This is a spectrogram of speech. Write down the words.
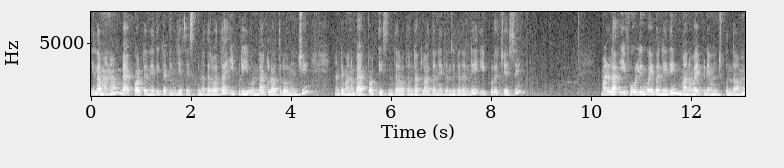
ఇలా మనం బ్యాక్ పార్ట్ అనేది కటింగ్ చేసేసుకున్న తర్వాత ఇప్పుడు ఈ ఉండా క్లాత్లో నుంచి అంటే మనం బ్యాక్ పార్ట్ తీసిన తర్వాత ఉండా క్లాత్ అనేది ఉంది కదండి ఇప్పుడు వచ్చేసి మళ్ళీ ఈ ఫోల్డింగ్ వైపు అనేది మన వైపునే ఉంచుకుందాము.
